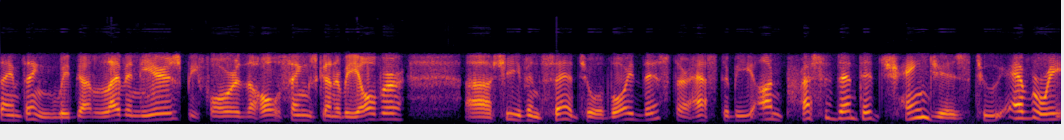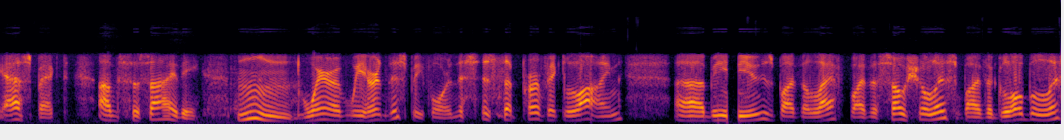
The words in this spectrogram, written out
same thing. We've got 11 years before the whole thing's going to be over. Uh, she even said to avoid this, there has to be unprecedented changes to every aspect of society. Hmm, where have we heard this before? This is the perfect line uh, being used by the left, by the socialists, by the globalists.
